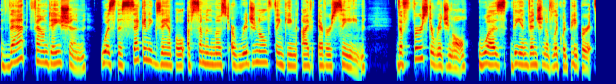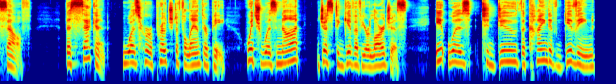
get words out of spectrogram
that foundation was the second example of some of the most original thinking I've ever seen. The first original was the invention of liquid paper itself. The second was her approach to philanthropy, which was not just to give of your largest, it was to do the kind of giving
